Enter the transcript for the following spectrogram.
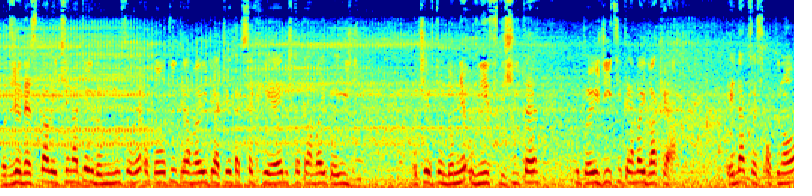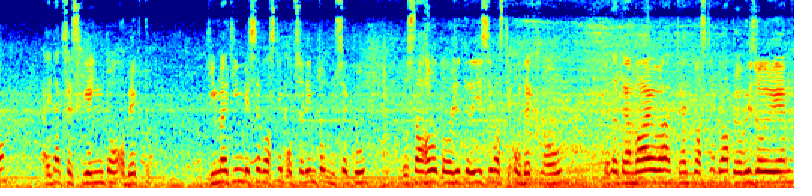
Protože dneska většina těch domů, co je okolo té tramvajové tratě, tak se chvěje, když to tramvaj projíždí. Protože v tom domě uvnitř slyšíte tu projíždící tramvaj dvakrát. Jednak přes okno a jednak přes chvění toho objektu. Tímhle tím by se vlastně po celém tom úseku dosáhlo toho, že ty lidi si vlastně oddechnou. Ta tramvajová trať vlastně byla provizoriem,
